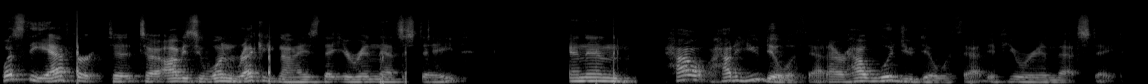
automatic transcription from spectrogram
what's the effort to to obviously one recognize that you're in that state, and then how how do you deal with that, or how would you deal with that if you were in that state?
